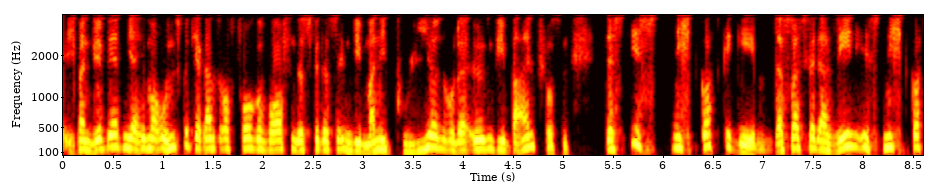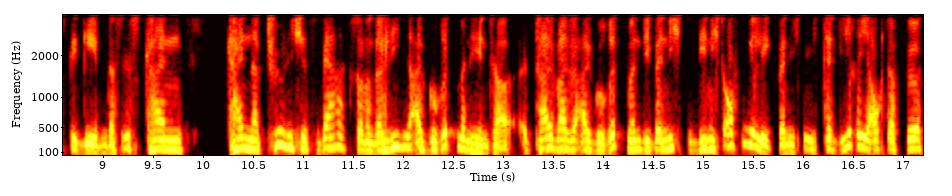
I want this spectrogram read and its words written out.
ich meine, wir werden ja immer uns wird ja ganz oft vorgeworfen, dass wir das irgendwie manipulieren oder irgendwie beeinflussen. Das ist nicht Gott gegeben. Das, was wir da sehen, ist nicht Gott gegeben. Das ist kein kein natürliches Werk, sondern da liegen Algorithmen hinter. Teilweise Algorithmen, die wir nicht, die nicht offengelegt werden. Ich, ich plädiere ja auch dafür,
